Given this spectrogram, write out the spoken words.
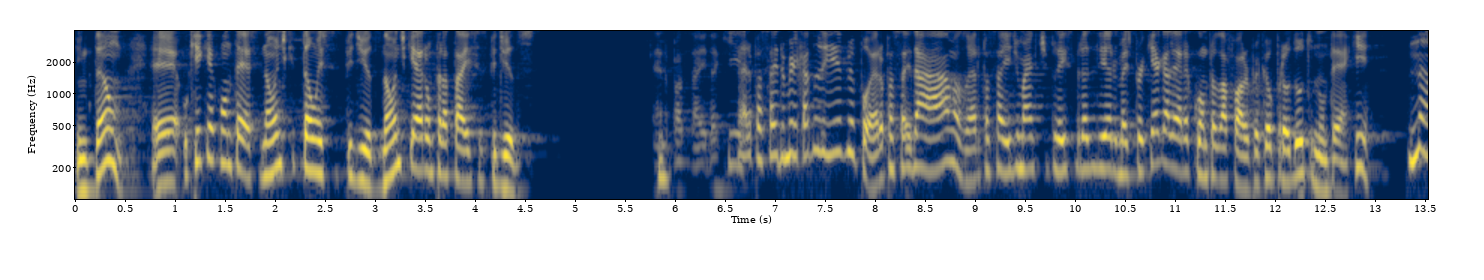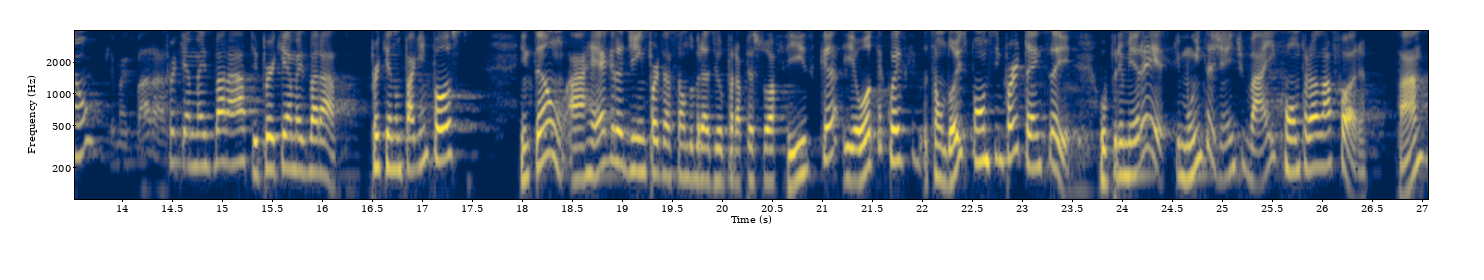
Então, é, o que, que acontece? Na onde que estão esses pedidos? Na onde que eram para estar esses pedidos? Era para sair daqui. Era para sair do Mercado Livre, pô. Era para sair da Amazon, era para sair de marketplace brasileiro. Mas por que a galera compra lá fora? Porque o produto não tem aqui? Não. Porque é mais barato. Porque é mais barato. E por que é mais barato? Porque não paga imposto. Então, a regra de importação do Brasil para pessoa física e outra coisa que são dois pontos importantes aí. O primeiro é esse, que muita gente vai e compra lá fora tá?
